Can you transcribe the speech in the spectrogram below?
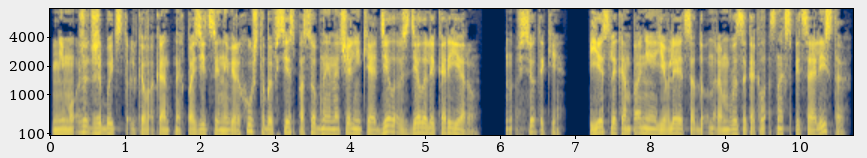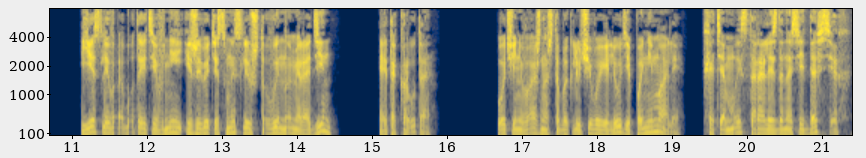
Не может же быть столько вакантных позиций наверху, чтобы все способные начальники отделов сделали карьеру. Но все-таки, если компания является донором высококлассных специалистов, если вы работаете в ней и живете с мыслью, что вы номер один, это круто. Очень важно, чтобы ключевые люди понимали, хотя мы старались доносить до всех,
